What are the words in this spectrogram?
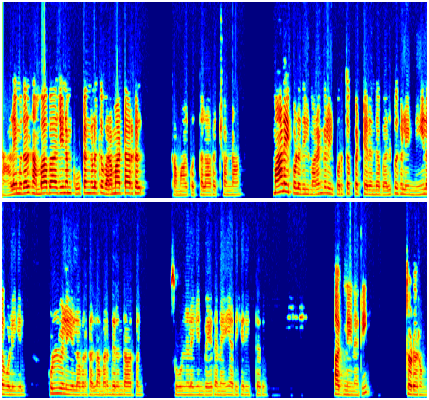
நாளை முதல் சம்பாபாஜி நம் கூட்டங்களுக்கு வரமாட்டார்கள் கமால் கொத்தலாகச் சொன்னான். மாலை பொழுதில் மரங்களில் பொருத்தப்பட்டிருந்த பல்புகளின் நீல ஒளியில் புல்வெளியில் அவர்கள் அமர்ந்திருந்தார்கள். சூழ்நிலையின் வேதனை அதிகரித்தது. அக்னி நதி தொடரும்.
